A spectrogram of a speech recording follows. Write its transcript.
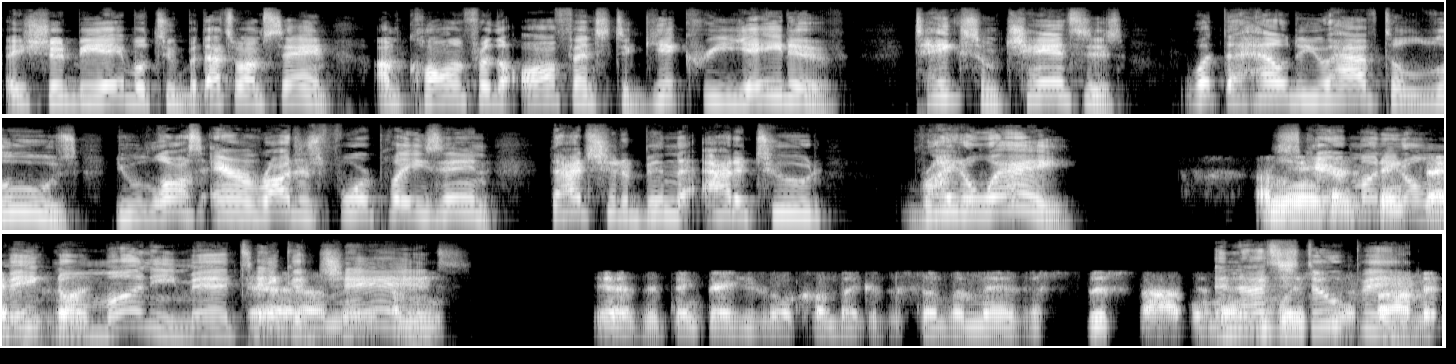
they should be able to. But that's what I'm saying. I'm calling for the offense to get creative, take some chances. What the hell do you have to lose? You lost Aaron Rodgers four plays in. That should have been the attitude right away. I mean, Scared money don't make no gonna- money, man. Take Yeah, a I mean- I mean, chance. Yeah, to think that he's gonna come back in December, man. Just, just stop it. And that's You're wasting your stupid.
